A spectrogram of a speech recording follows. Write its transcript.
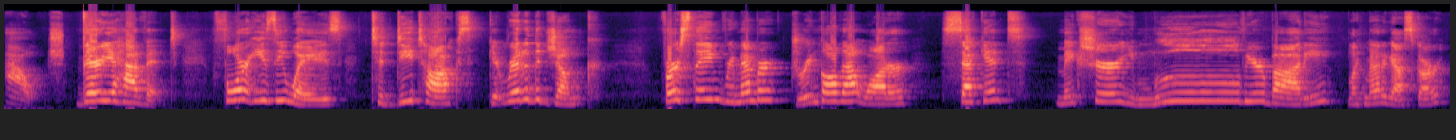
Ouch. There you have it. Four easy ways to detox, get rid of the junk. First thing, remember, drink all that water. Second, make sure you move your body like Madagascar.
